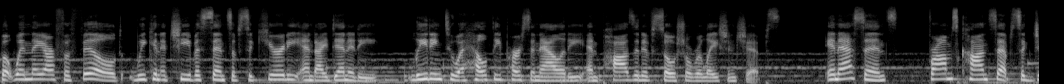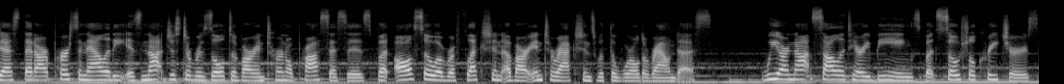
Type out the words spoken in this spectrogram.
But when they are fulfilled, we can achieve a sense of security and identity, leading to a healthy personality and positive social relationships. In essence, Fromm's concept suggests that our personality is not just a result of our internal processes, but also a reflection of our interactions with the world around us. We are not solitary beings, but social creatures,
